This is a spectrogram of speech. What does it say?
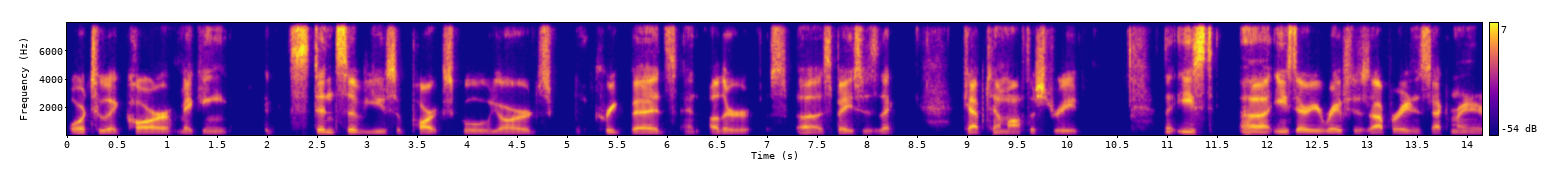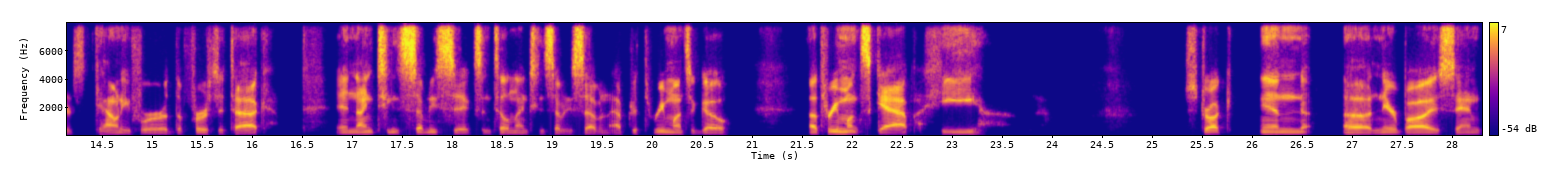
or to a car, making extensive use of parks, schoolyards, creek beds, and other uh, spaces that kept him off the street. The East uh, East Area Races operated in Sacramento County for the first attack in 1976 until 1977. After three months ago, a three months gap, he struck in uh, nearby San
